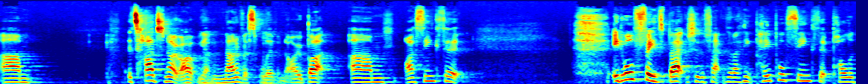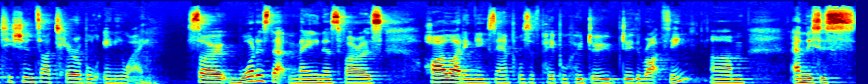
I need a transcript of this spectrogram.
Um, it's hard to know. I, you know, none of us will ever know. But um, I think that it all feeds back to the fact that I think people think that politicians are terrible anyway. So what does that mean as far as highlighting the examples of people who do do the right thing? Um, and this is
